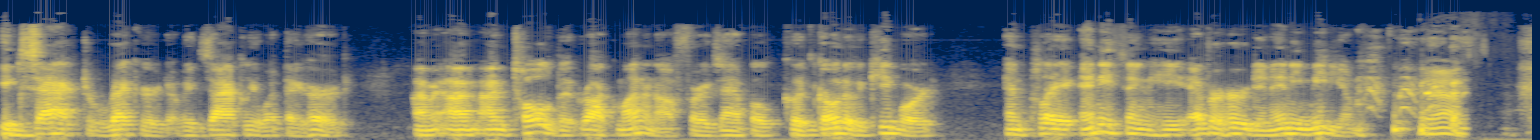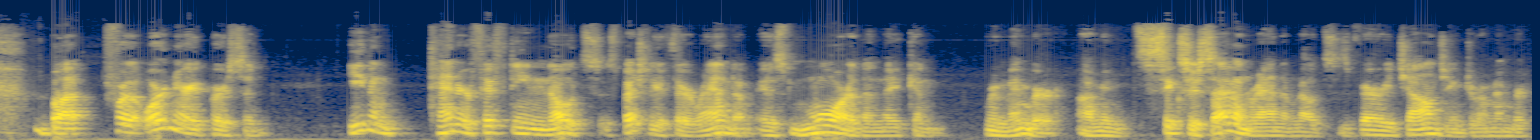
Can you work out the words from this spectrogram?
exact record of exactly what they heard. I'm, I'm, I'm told that Rachmaninoff, for example, could go to the keyboard and play anything he ever heard in any medium. Yeah. but for the ordinary person, even 10 or 15 notes, especially if they're random, is more than they can remember. I mean, six or seven random notes is very challenging to remember.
